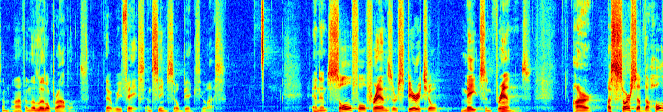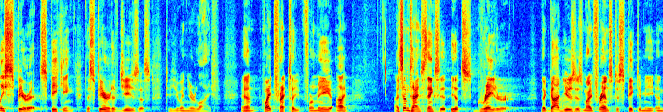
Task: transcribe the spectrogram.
some often the little problems that we face and seem so big to us. And then soulful friends or spiritual mates and friends are a source of the Holy Spirit speaking, the Spirit of Jesus to you in your life. And quite frankly, for me, I, I sometimes think it, it's greater that God uses my friends to speak to me in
